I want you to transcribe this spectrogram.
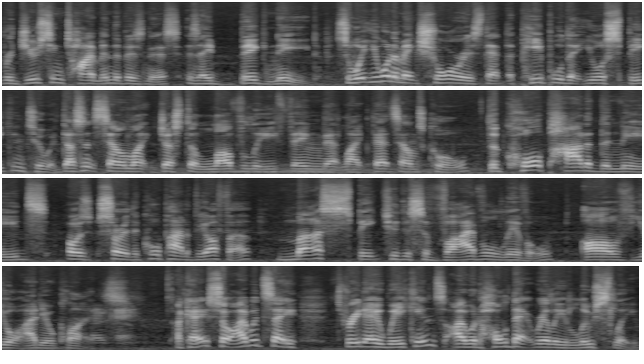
reducing time in the business is a big need. So what you want to make sure is that the people that you're speaking to, it doesn't sound like just a lovely thing that like that sounds cool. The core part of the needs, or sorry, the core part of the offer must speak to the survival level of your ideal clients. Okay. Okay, so I would say three day weekends, I would hold that really loosely,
